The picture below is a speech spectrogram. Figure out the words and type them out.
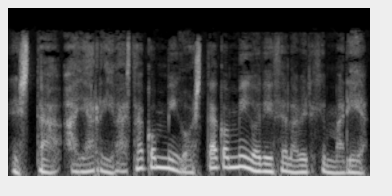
Está allá arriba, está conmigo, está conmigo, dice la Virgen María.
